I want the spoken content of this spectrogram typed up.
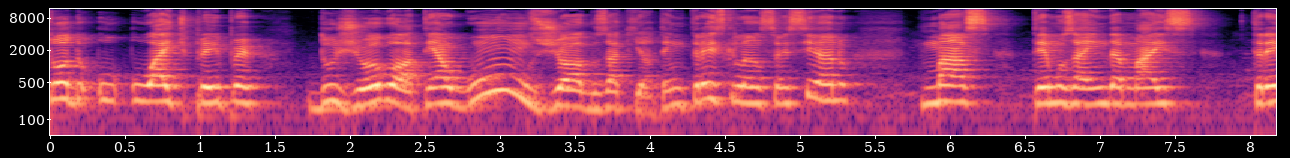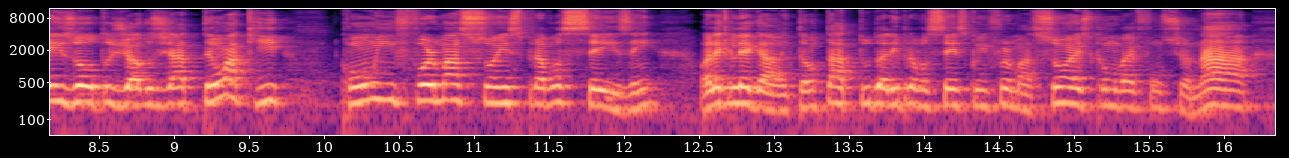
todo o, o white paper do jogo, ó, tem alguns jogos aqui, ó, tem três que lançam esse ano, mas temos ainda mais três outros jogos já estão aqui com informações para vocês, hein? Olha que legal, então tá tudo ali para vocês com informações, como vai funcionar,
